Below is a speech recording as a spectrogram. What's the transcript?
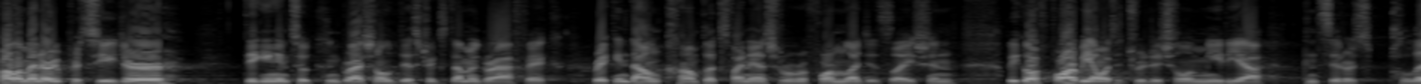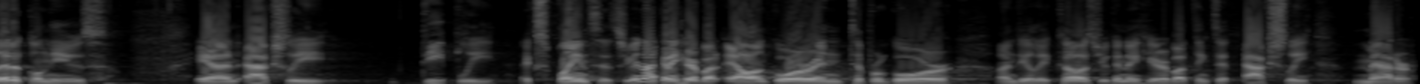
parliamentary procedure, digging into congressional district's demographic, breaking down complex financial reform legislation, we go far beyond what the traditional media considers political news and actually deeply explains it. So you're not going to hear about Alan Gore and Tipper Gore on Daily Kos. You're going to hear about things that actually matter.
